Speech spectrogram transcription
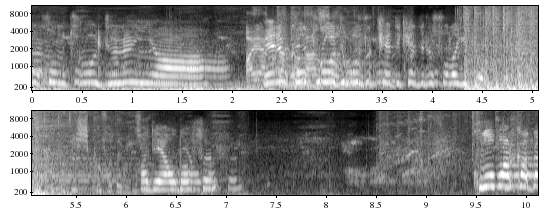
bu kontrolcünün ya. Ayakta Benim kontrolcü bozuk kedi kedine sola gidiyor. Diş kafada bir Hadi ya adamsın. Kulüp arkada.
